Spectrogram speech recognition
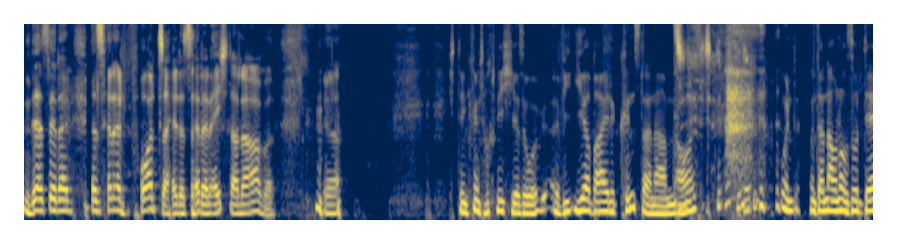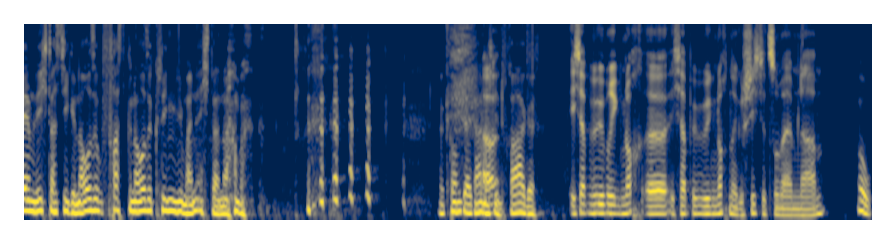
Das ist, ja dein, das ist ja dein Vorteil, das ist ja dein echter Name. Ja. Ich denke mir doch nicht hier so äh, wie ihr beide Künstlernamen aus. und, und dann auch noch so dämlich, dass die genauso, fast genauso klingen wie mein echter Name. da kommt ja gar nicht Aber- in Frage. Ich habe im Übrigen noch, äh, ich habe im Übrigen noch eine Geschichte zu meinem Namen. Oh.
